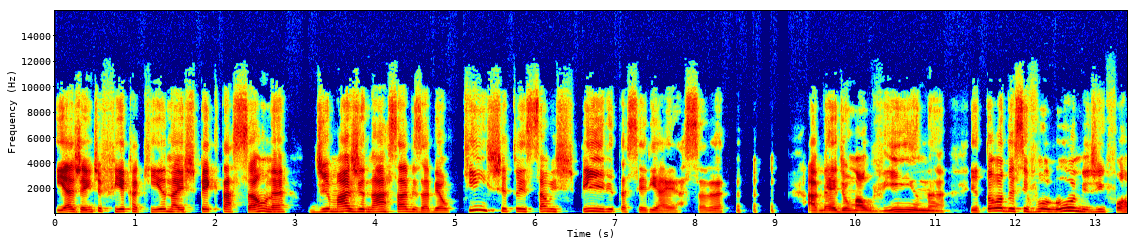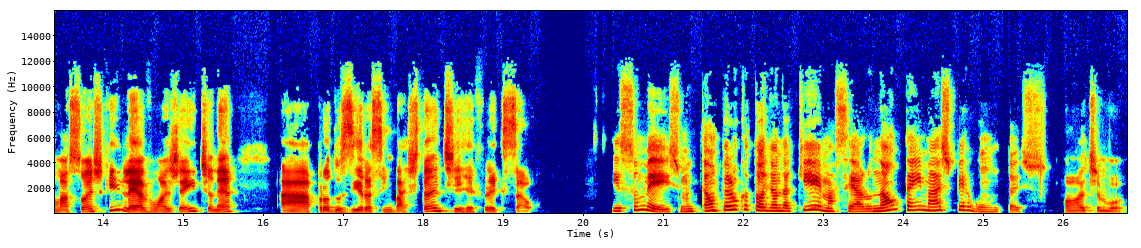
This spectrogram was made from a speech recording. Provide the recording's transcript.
e a gente fica aqui na expectação, né? De imaginar, sabe, Isabel, que instituição espírita seria essa, né? a médium Malvina, e todo esse volume de informações que levam a gente, né, a produzir assim bastante reflexão. Isso mesmo. Então, pelo que eu estou olhando aqui, Marcelo, não tem mais perguntas. Ótimo.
